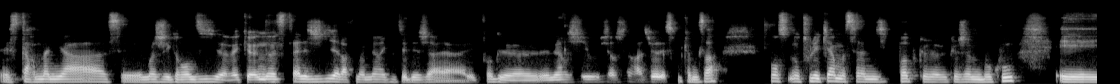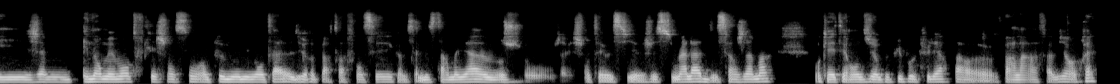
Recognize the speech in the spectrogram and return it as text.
les Starmania. C'est, moi j'ai grandi avec euh, nostalgie, alors que ma mère écoutait déjà à l'époque de l'énergie ou Virgin Radio, des trucs comme ça. Je pense, dans tous les cas, moi c'est la musique pop que, que j'aime beaucoup et j'aime énormément toutes les chansons un peu monumentales du répertoire français, comme celle de Starmania. J'avais chanté aussi euh, Je suis malade de Serge Lama, donc qui a été rendu un peu plus populaire par, euh, par Lara Fabian après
